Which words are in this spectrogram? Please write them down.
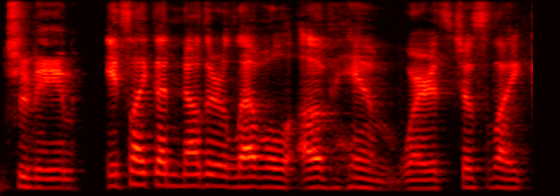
Janine, it's like another level of him where it's just like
